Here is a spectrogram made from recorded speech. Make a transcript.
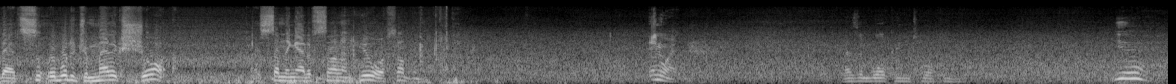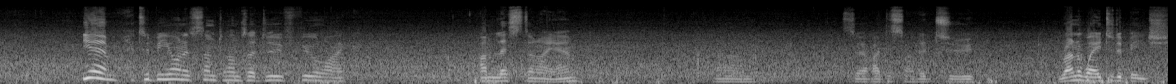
That's what a dramatic shot. That's something out of Silent Hill or something. Anyway, as I'm walking, talking. Yeah. Yeah, to be honest, sometimes I do feel like I'm less than I am. Um, so I decided to run away to the beach,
